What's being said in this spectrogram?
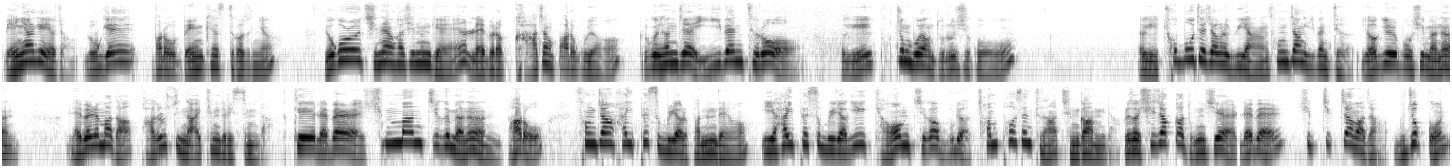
맹약의 여정. 요게 바로 main quest거든요. 요걸 진행하시는 게 level up 가장 빠르고요. 그리고 현재 이벤트로 여기 폭죽 모양 누르시고 여기 초보 제작을 위한 성장 이벤트 여기를 보시면은 레벨마다 받을 수 있는 아이템들이 있습니다. 특히 레벨 10만 찍으면은 바로 성장 하이패스 물약을 받는데요. 이 하이패스 물약이 경험치가 무려 1000%나 증가합니다. 그래서 시작과 동시에 레벨 10 찍자마자 무조건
